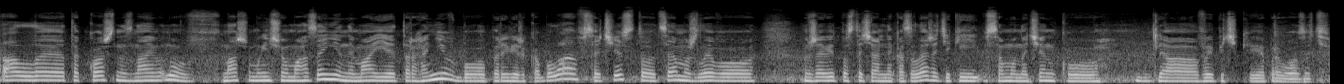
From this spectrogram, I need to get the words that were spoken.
Але також не знаю, ну в нашому іншому магазині немає тарганів, бо перевірка була, все чисто. Це можливо вже від постачальника залежить, який саму начинку для випічки привозить.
